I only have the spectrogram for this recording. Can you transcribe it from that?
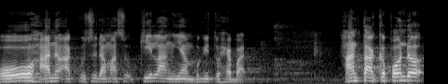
Oh, anak aku sudah masuk kilang yang begitu hebat. Hantar ke pondok.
